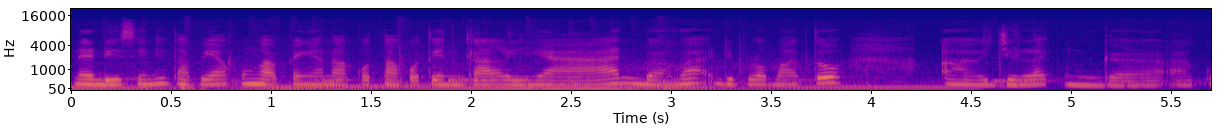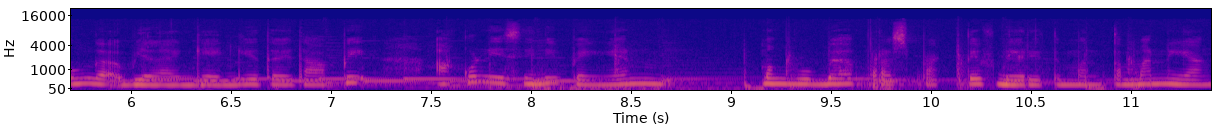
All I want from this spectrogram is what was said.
Nah di sini tapi aku nggak pengen nakut nakutin kalian bahwa diploma tuh uh, jelek. Enggak aku nggak bilang kayak gitu. Tapi aku di sini pengen mengubah perspektif dari teman-teman yang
